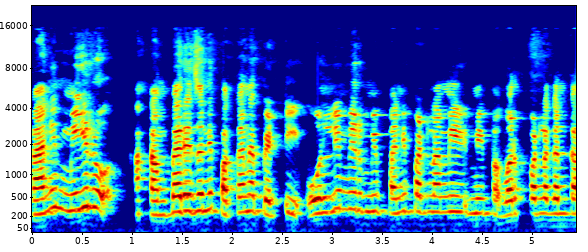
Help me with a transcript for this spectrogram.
కానీ మీరు ఆ కంపారిజన్ని పక్కన పెట్టి ఓన్లీ మీరు మీ పని పట్ల మీ మీ వర్క్ పట్ల కనుక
